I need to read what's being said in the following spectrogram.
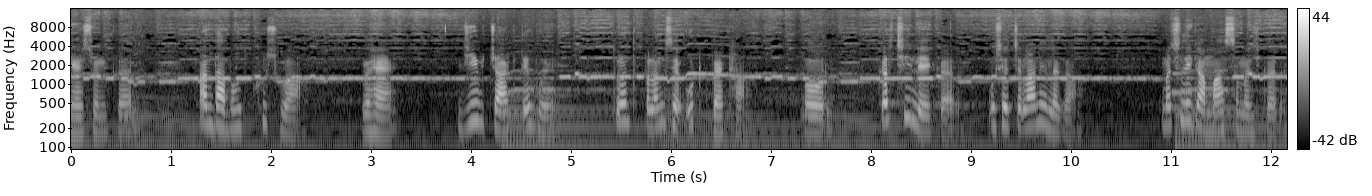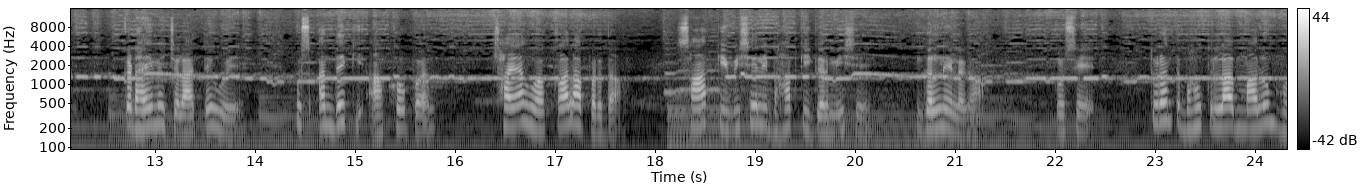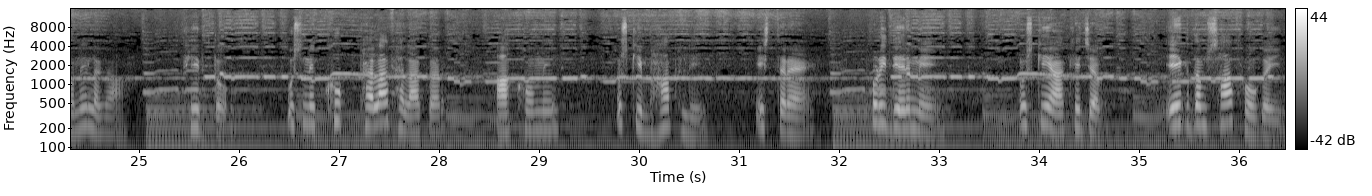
यह सुनकर अंधा बहुत खुश हुआ। वह जीव चाटते हुए तुरंत पलंग से उठ बैठा और करछी लेकर उसे चलाने लगा। मछली का मांस समझकर कढ़ाई में चलाते हुए उस अंधे की आँखों पर छाया हुआ काला पर्दा सांप की विषैली भाप की गर्मी से गलने लगा। उसे तुरंत बहुत लाभ मालूम होने लगा। फिर तो उसने खूब फैला फैला कर आँखों में उसकी भाप ली। इस तरह थोड़ी देर में उसकी आँखें जब एकदम साफ़ हो गई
